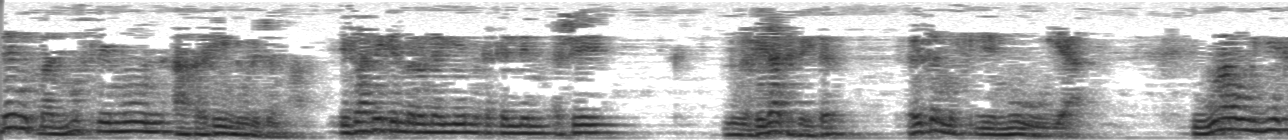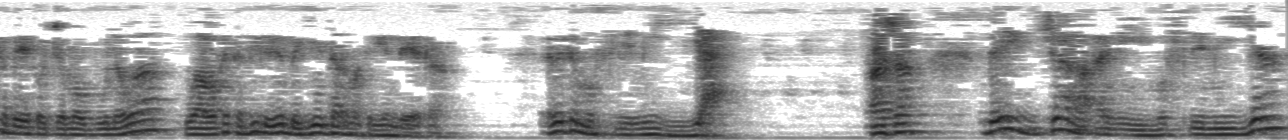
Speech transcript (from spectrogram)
داود من المسلمون آخرين دول جمع. إذا فكر ولا متكلم أشيء نور لا تفيده إذا مسلمويا واو يك بيك جمع بونوا واو كتبيل يبي درما كريم ديكا إذا مسلمية عشان دي جاءني مسلمية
